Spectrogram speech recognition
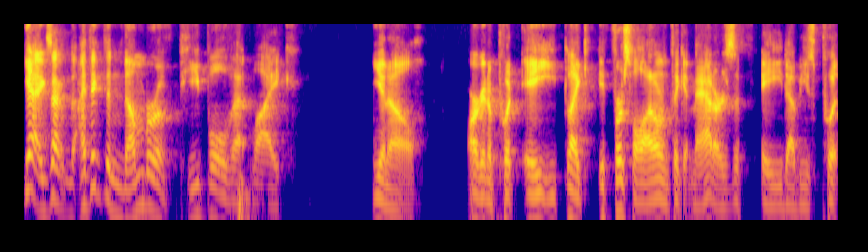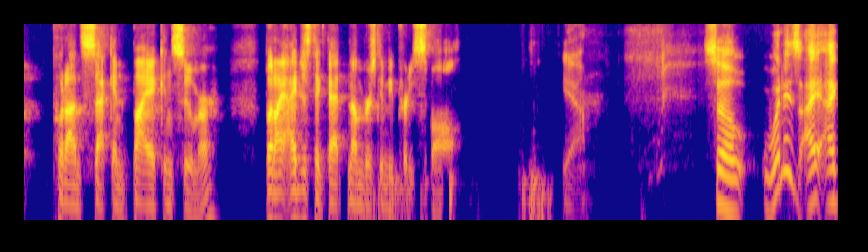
Yeah, exactly. I think the number of people that like, you know, are going to put a like. First of all, I don't think it matters if AEW's put put on second by a consumer, but I, I just think that number is going to be pretty small. Yeah. So what is I I,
